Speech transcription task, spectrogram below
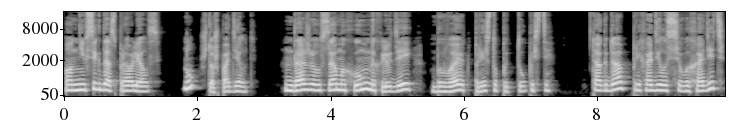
Он не всегда справлялся. Ну, что ж поделать. Даже у самых умных людей бывают приступы тупости. Тогда приходилось выходить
